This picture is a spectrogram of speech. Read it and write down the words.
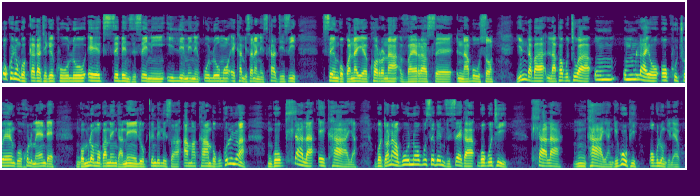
Okhunye ngokuqakatheke khulu ekusebenziseni ilimi nenkulumo ekhambisana nesikhathi esi sengogwana ye-coronavirus eh, nabuso. Yindaba lapha kuthiwa um, umlayo okhutshwe ngurhulumende ngomlomo kamengameli wokuqindelisa amakhambo kukhulunywa ngokuhlala ekhaya. Kodwana kunokusebenziseka kokuthi hlala ngikhaya ngikuphi okulungileko?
